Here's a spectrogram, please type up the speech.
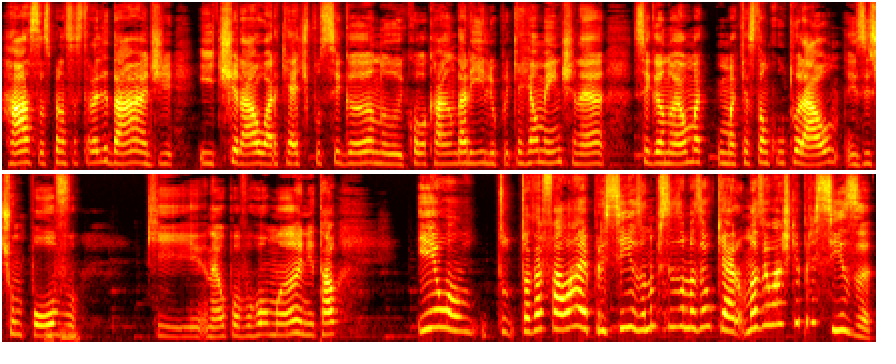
raças pra ancestralidade e tirar o arquétipo cigano e colocar andarilho, porque realmente, né, cigano é uma, uma questão cultural, existe um povo que, né, o povo romano e tal. E eu, tu, tu até fala, ah, é precisa, não precisa, mas eu quero. Mas eu acho que precisa.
